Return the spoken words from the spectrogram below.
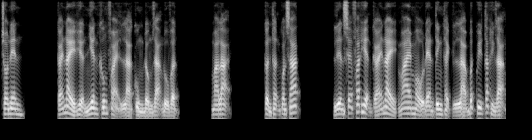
Cho nên, cái này hiển nhiên không phải là cùng đồng dạng đồ vật. Mà lại, cẩn thận quan sát, liền sẽ phát hiện cái này mai màu đen tinh thạch là bất quy tắc hình dạng,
